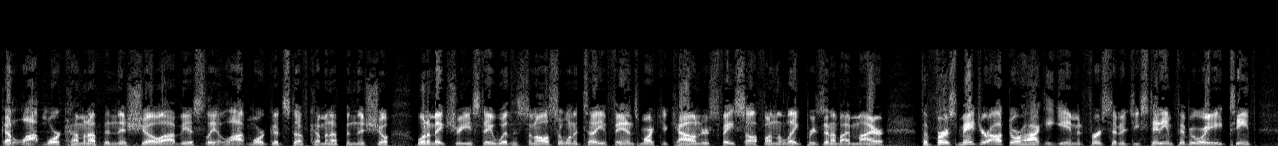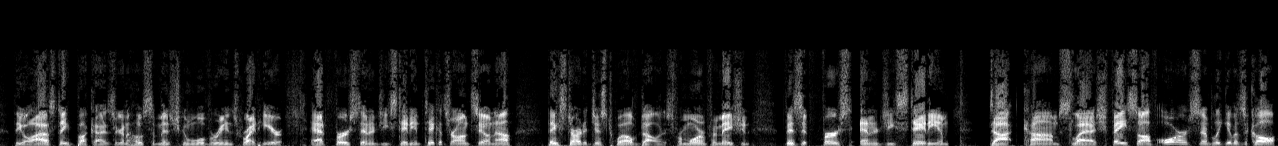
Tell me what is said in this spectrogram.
Got a lot more coming up in this show, obviously. A lot more good stuff coming up in this show. Want to make sure you stay with us. And also want to tell you, fans, mark your calendars. Face Off on the Lake presented by Meyer. The first major outdoor hockey game at First Energy Stadium, February 18th. The Ohio State Buckeyes are going to host the Michigan Wolverines right here at First Energy Stadium. Tickets are on sale now. They start at just $12. For more information, visit firstenergystadium.com slash faceoff or simply give us a call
